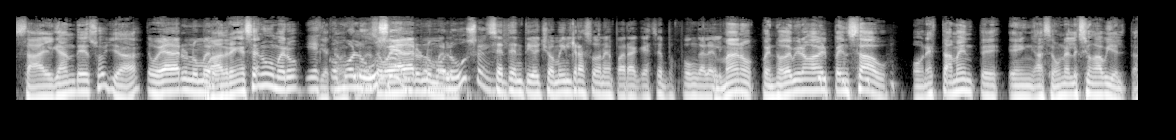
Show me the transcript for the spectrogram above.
Salgan de eso ya. Te voy a dar un número. Cuadren ese número. Y es como lucen. Te voy a dar un número. 78 mil razones para que se ponga la elección. Hermano, pues no debieron haber pensado, honestamente, en hacer una elección abierta.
